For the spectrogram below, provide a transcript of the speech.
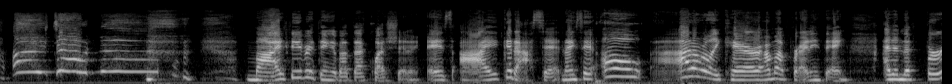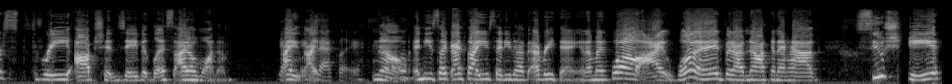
like i don't know My favorite thing about that question is I get asked it and I say, "Oh, I don't really care. I'm up for anything." And then the first three options David lists, I don't want them. yeah, I- I- exactly No. And he's like, "I thought you said you'd have everything." And I'm like, "Well, I would, but I'm not going to have sushi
